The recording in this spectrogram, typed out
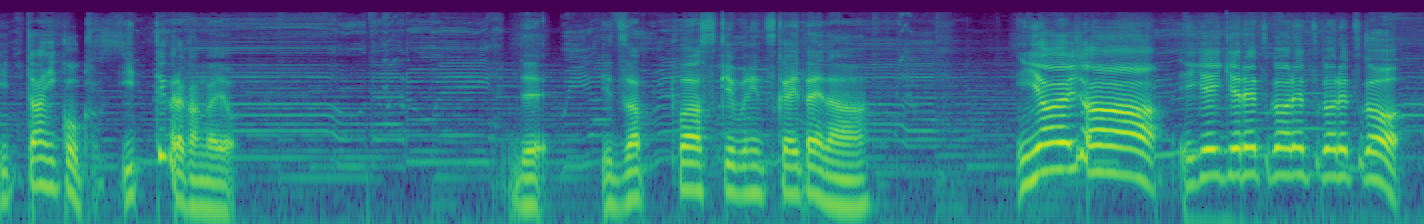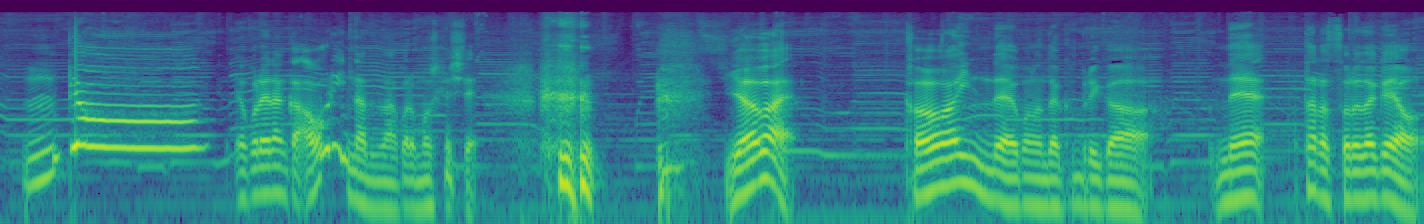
一旦行こうか。行ってから考えよう。で、ザッパースケブに使いたいな。よいしょいけいけ、 let's go、let's go、let's goー。んぴょーんいや、これなんか煽りになるな、これもしかして。やばい。可愛いんだよ、このダックブリが。ね。ただそれだけよ。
